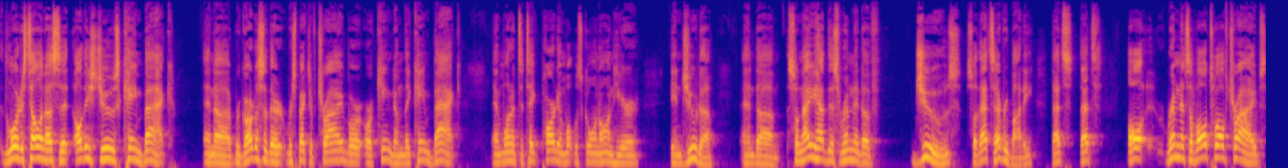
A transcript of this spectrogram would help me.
the Lord is telling us that all these Jews came back and uh, regardless of their respective tribe or, or kingdom, they came back and wanted to take part in what was going on here in Judah. And uh, so now you have this remnant of Jews. So that's everybody. That's that's all remnants of all twelve tribes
